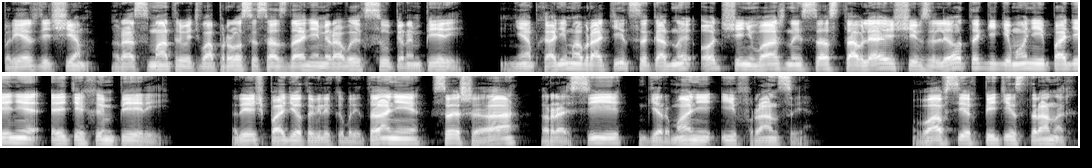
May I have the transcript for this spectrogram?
Прежде чем рассматривать вопросы создания мировых суперимперий, необходимо обратиться к одной очень важной составляющей взлета гегемонии и падения этих империй. Речь пойдет о Великобритании, США, России, Германии и Франции. Во всех пяти странах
